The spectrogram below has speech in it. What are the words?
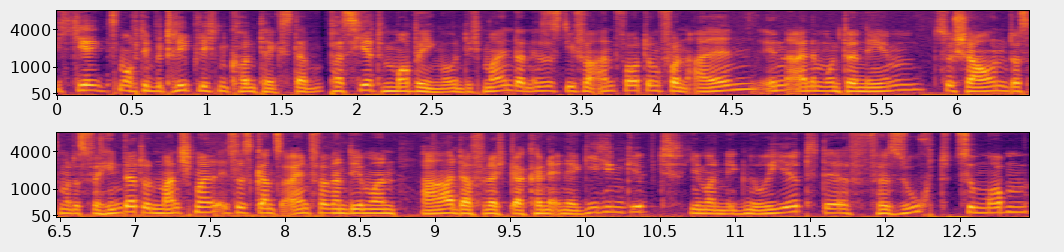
ich gehe jetzt mal auf den betrieblichen Kontext. Da passiert Mobbing und ich meine, dann ist es die Verantwortung von allen in einem Unternehmen zu schauen, dass man das verhindert. Und manchmal ist es ganz einfach, indem man A, da vielleicht gar keine Energie hingibt, jemanden ignoriert, der versucht zu mobben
